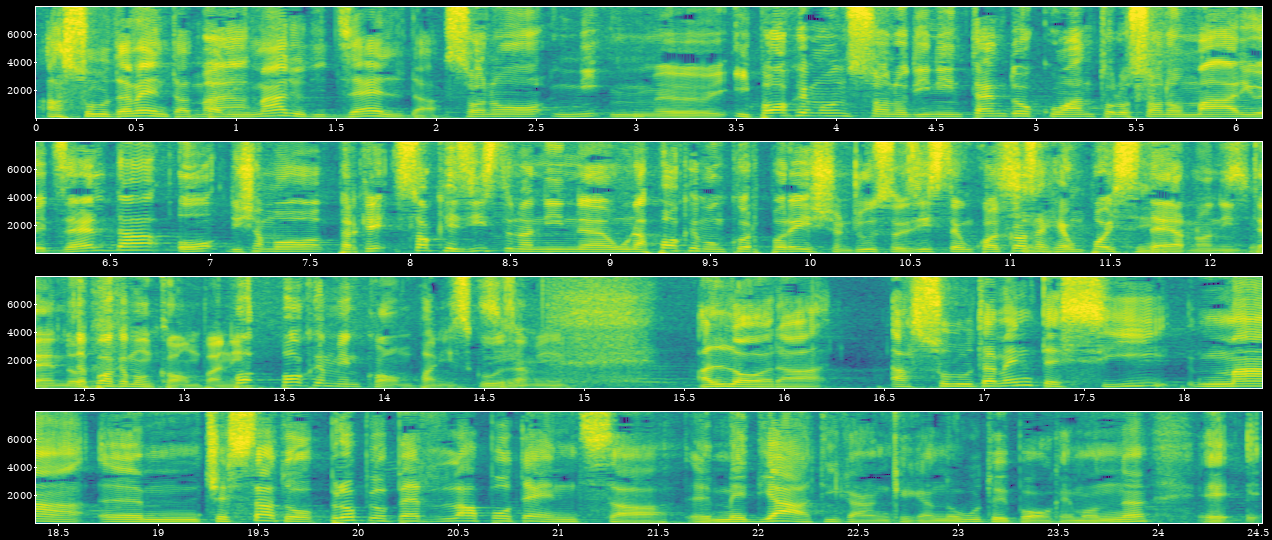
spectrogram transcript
Assolutamente al Ma- pari di Mario, di Zelda. Sono ni- mh, eh, I Pokémon sono di Nintendo quanto lo sono Mario e Zelda? O diciamo, perché so che esiste una, nin- una Pokémon Corporation, giusto? Esiste un qualcosa Sì, che è un po' sì, esterno a sì. Nintendo. The Pokémon Company. Po- Pokémon Company, scusami. Allora, Assolutamente sì, ma ehm, c'è stato proprio per la potenza eh, mediatica anche che hanno avuto i Pokémon, eh, eh,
